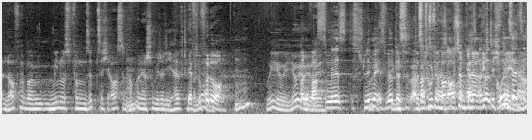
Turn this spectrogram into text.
laufen wir bei minus 75 aus, dann hat man ja schon wieder die Hälfte Hälfte verloren. verloren. Uiuiui. Und was zumindest das Schlimme ist wirklich. Das- das was- tut aber auch dann wieder also richtig weh, Grundsätzlich, ne?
